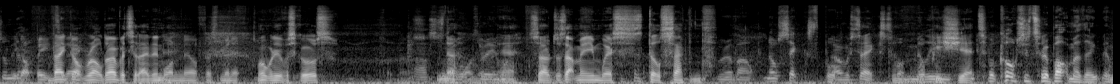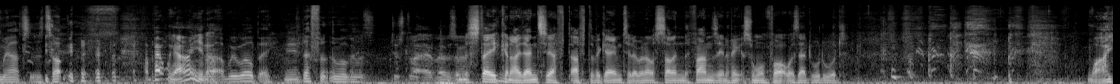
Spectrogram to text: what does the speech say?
They got beat They got rolled over today, didn't they? 1 0 first minute. What were the other scores? Arsenal No. won 3-1. Yeah. So does that mean we're still seventh? We're about no sixth, but Oh, we're sixth. but million- shit. But closer to the bottom, I think, than we are to the top. I bet we are. You know. Uh, we will be. Definitely will be. Just like, there was a mistaken identity after, after the game today when I was selling the fans in. I think someone thought it was Ed Woodward. Why?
